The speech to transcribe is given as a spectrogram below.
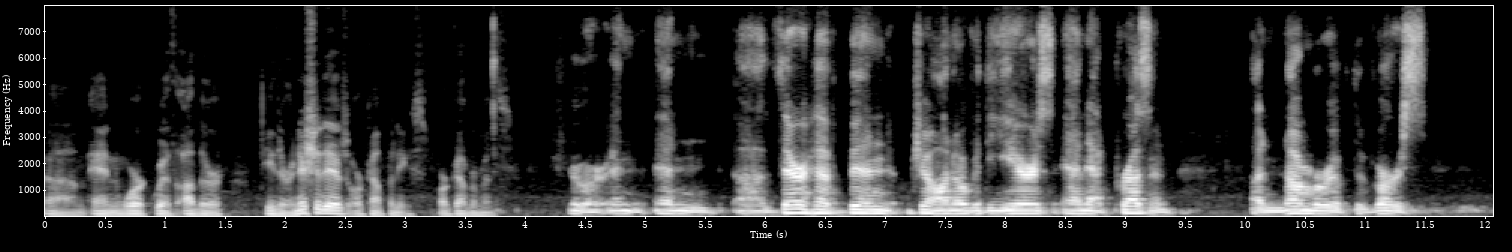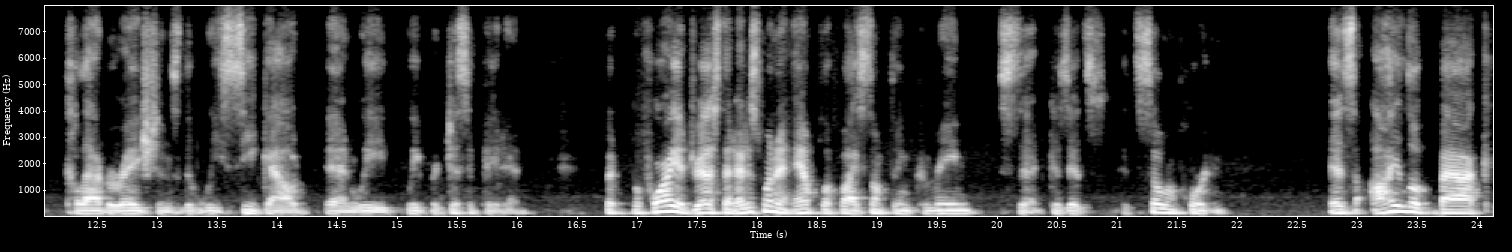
um, and work with other either initiatives or companies or governments? Sure, and, and uh, there have been, John, over the years and at present, a number of diverse collaborations that we seek out and we, we participate in. But before I address that, I just want to amplify something Kareem said because it's it's so important. As I look back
